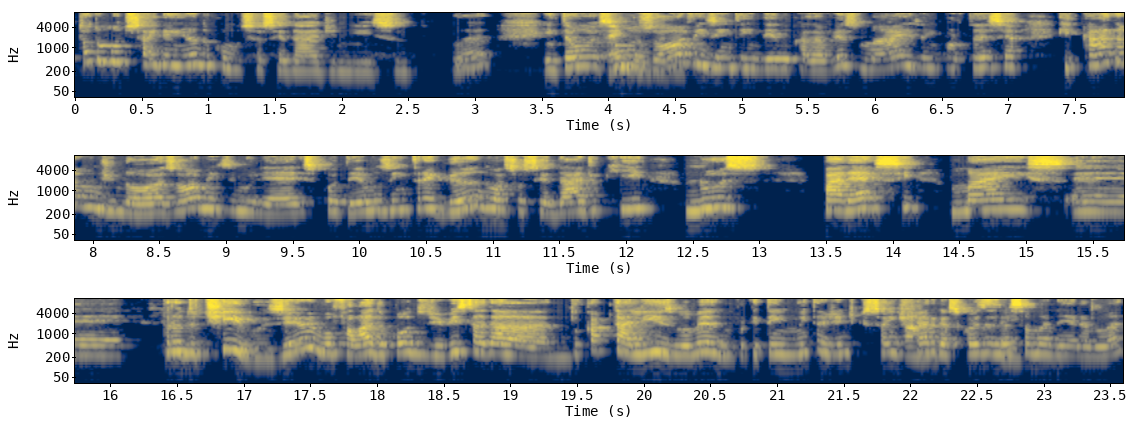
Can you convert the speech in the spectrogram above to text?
todo mundo sai ganhando como sociedade nisso. É? Então, são os homens entendendo cada vez mais a importância que cada um de nós, homens e mulheres, podemos entregando à sociedade o que nos parece mais é, produtivos. Eu vou falar do ponto de vista da, do capitalismo mesmo, porque tem muita gente que só enxerga ah, as coisas sim. dessa maneira, não é?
